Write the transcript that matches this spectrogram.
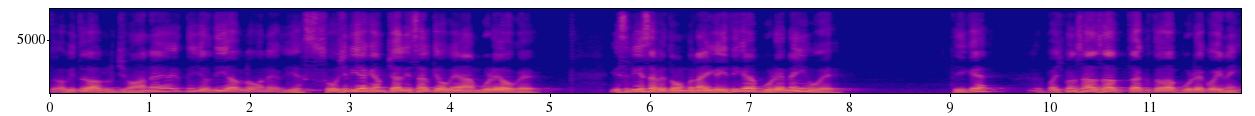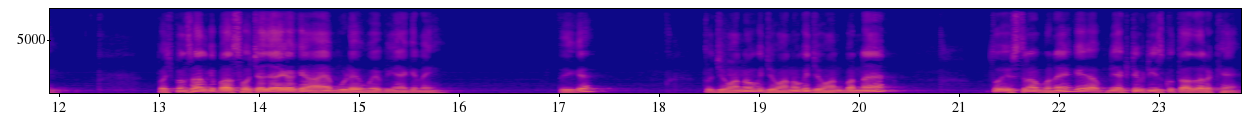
तो अभी तो आप लोग जवान हैं इतनी जल्दी आप लोगों ने ये सोच लिया कि हम चालीस साल के हो गए हम बूढ़े हो गए। इसलिए सफ़ेद दोम बनाई गई थी कि आप बूढ़े नहीं हुए। ठीक है? पचपन साल साल तक तो आप बूढ़े कोई नहीं। पचपन साल के बाद सोचा जाएगा कि हाँ बूढ़े हुए भी हैं कि नहीं। ठीक है? तो जवानों के जवानों के जवान बनना है तो इस तरह बने कि अपनी एक्टिविटीज़ को ताज़ा रखें।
